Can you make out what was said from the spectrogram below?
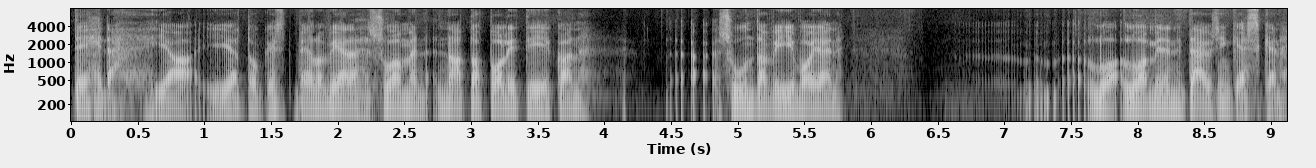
tehdä. Ja, ja toki sitten meillä on vielä se Suomen NATO-politiikan äh, suuntaviivojen luominen niin täysin kesken.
